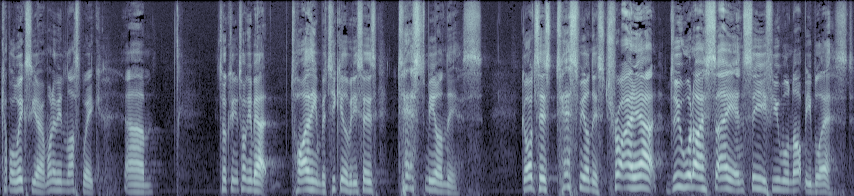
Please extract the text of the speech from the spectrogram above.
couple of weeks ago, it might have been last week, um, talking, talking about tithing in particular, but he says, Test me on this. God says, Test me on this. Try it out. Do what I say and see if you will not be blessed.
